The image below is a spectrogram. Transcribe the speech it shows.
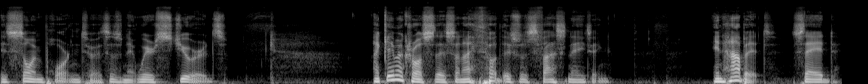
is so important to us, isn't it? We're stewards. I came across this and I thought this was fascinating. Inhabit said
